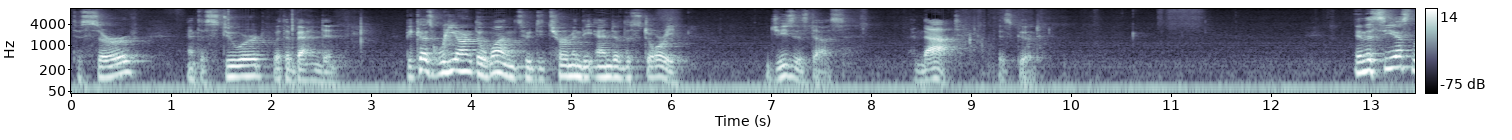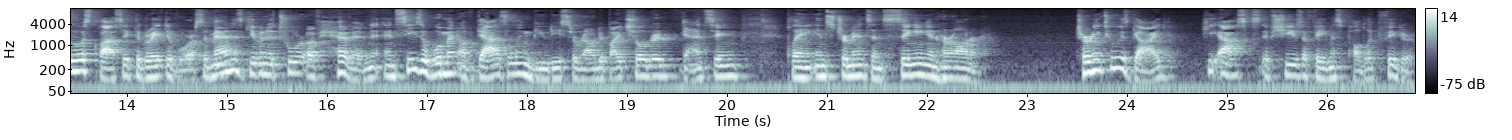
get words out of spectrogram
to serve and to steward with abandon. Because we aren't the ones who determine the end of the story, Jesus does. And that is good. In the C.S. Lewis classic, The Great Divorce, a man is given a tour of heaven and sees a woman of dazzling beauty surrounded by children dancing, playing instruments, and singing in her honor. Turning to his guide, he asks if she is a famous public figure.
